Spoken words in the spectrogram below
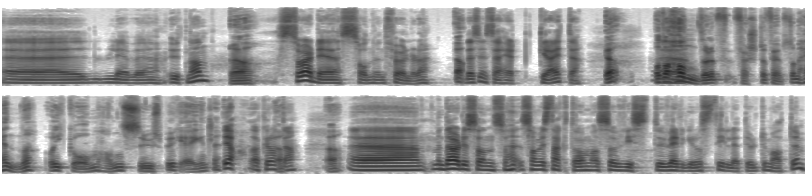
eh, leve uten han, Ja. så er det sånn hun føler det. Ja. Det syns jeg er helt greit, det. ja. Og da Eh. handler det først og fremst om henne, og ikke om hans rusbruk, egentlig. Ja, akkurat det. Ja. Eh, men da er det sånn så, som vi snakket om, altså hvis du velger å stille et ultimatum,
